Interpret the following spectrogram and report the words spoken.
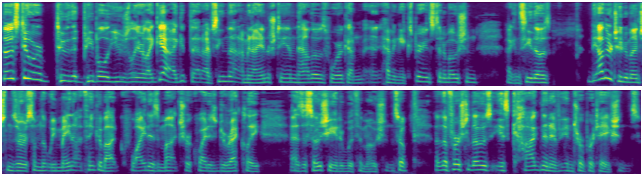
Those two are two that people usually are like, yeah, I get that. I've seen that. I mean, I understand how those work. I'm having experienced an emotion. I can see those. The other two dimensions are some that we may not think about quite as much or quite as directly as associated with emotion. So uh, the first of those is cognitive interpretations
